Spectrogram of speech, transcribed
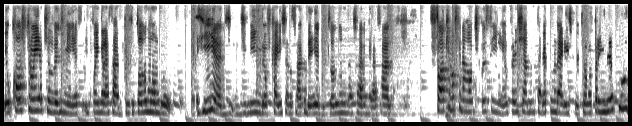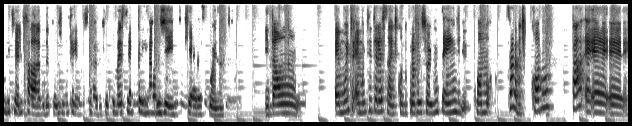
eu construí aquilo dentro de mim e foi engraçado porque todo mundo ria de, de mim, de eu ficar enchendo o saco dele, todo mundo achava engraçado. Só que no final, tipo assim, eu fechei a matéria com 10, porque eu aprendia tudo que ele falava depois de um tempo, sabe? Que eu comecei a pegar o jeito que eram as coisas. Então, é muito, é muito interessante quando o professor entende como, sabe, tipo, como, tá, é, é, é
